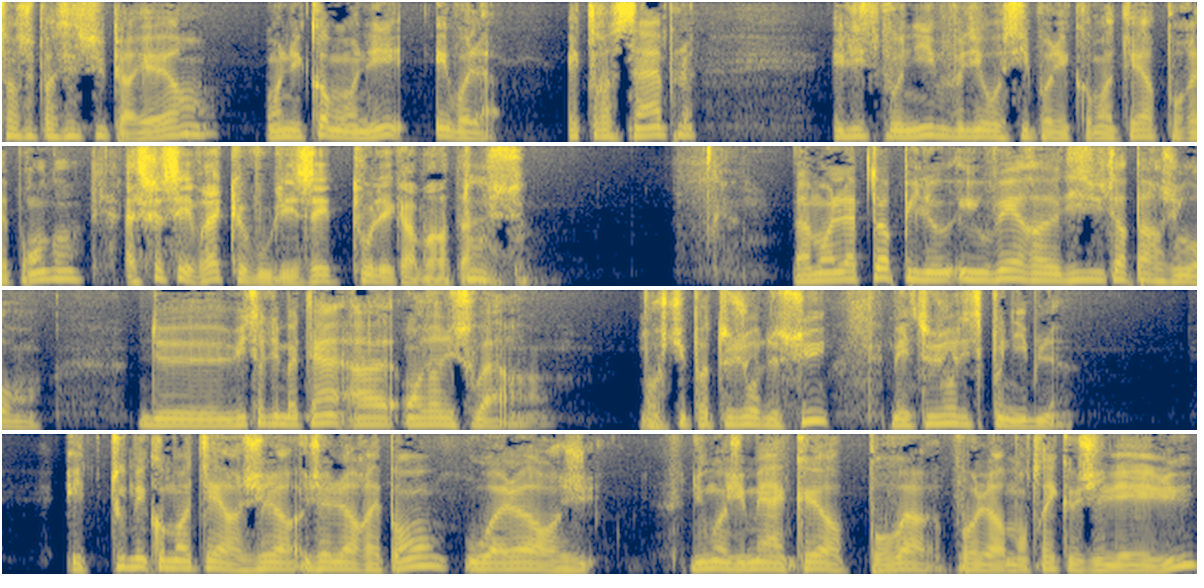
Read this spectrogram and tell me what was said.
sans se passer supérieur. On est comme on est, et voilà. Être simple et disponible veut dire aussi pour les commentaires, pour répondre. Est-ce que c'est vrai que vous lisez tous les commentaires? Tous. Ben, mon laptop, il est ouvert euh, 18 heures par jour, de 8 heures du matin à 11 heures du soir. Bon, je suis pas toujours dessus, mais toujours disponible. Et tous mes commentaires, je leur, réponds, ou alors, du moins, je mets un cœur pour voir, pour leur montrer que je l'ai lu.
